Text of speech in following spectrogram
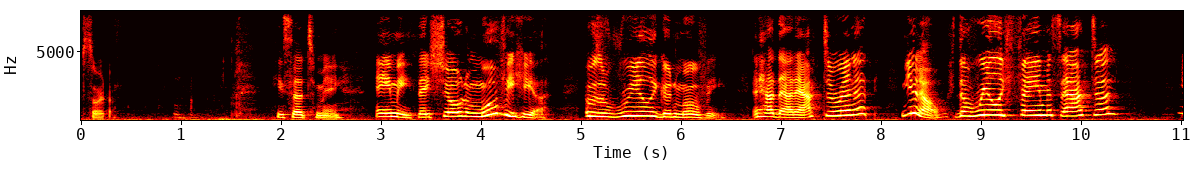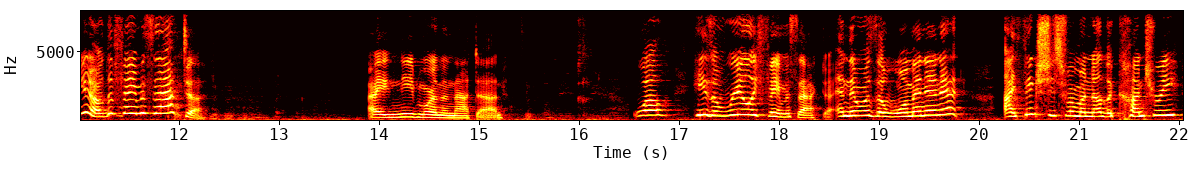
sort of. He said to me, Amy, they showed a movie here. It was a really good movie. It had that actor in it you know, the really famous actor. You know, the famous actor. I need more than that, Dad. Well, he's a really famous actor, and there was a woman in it. I think she's from another country,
